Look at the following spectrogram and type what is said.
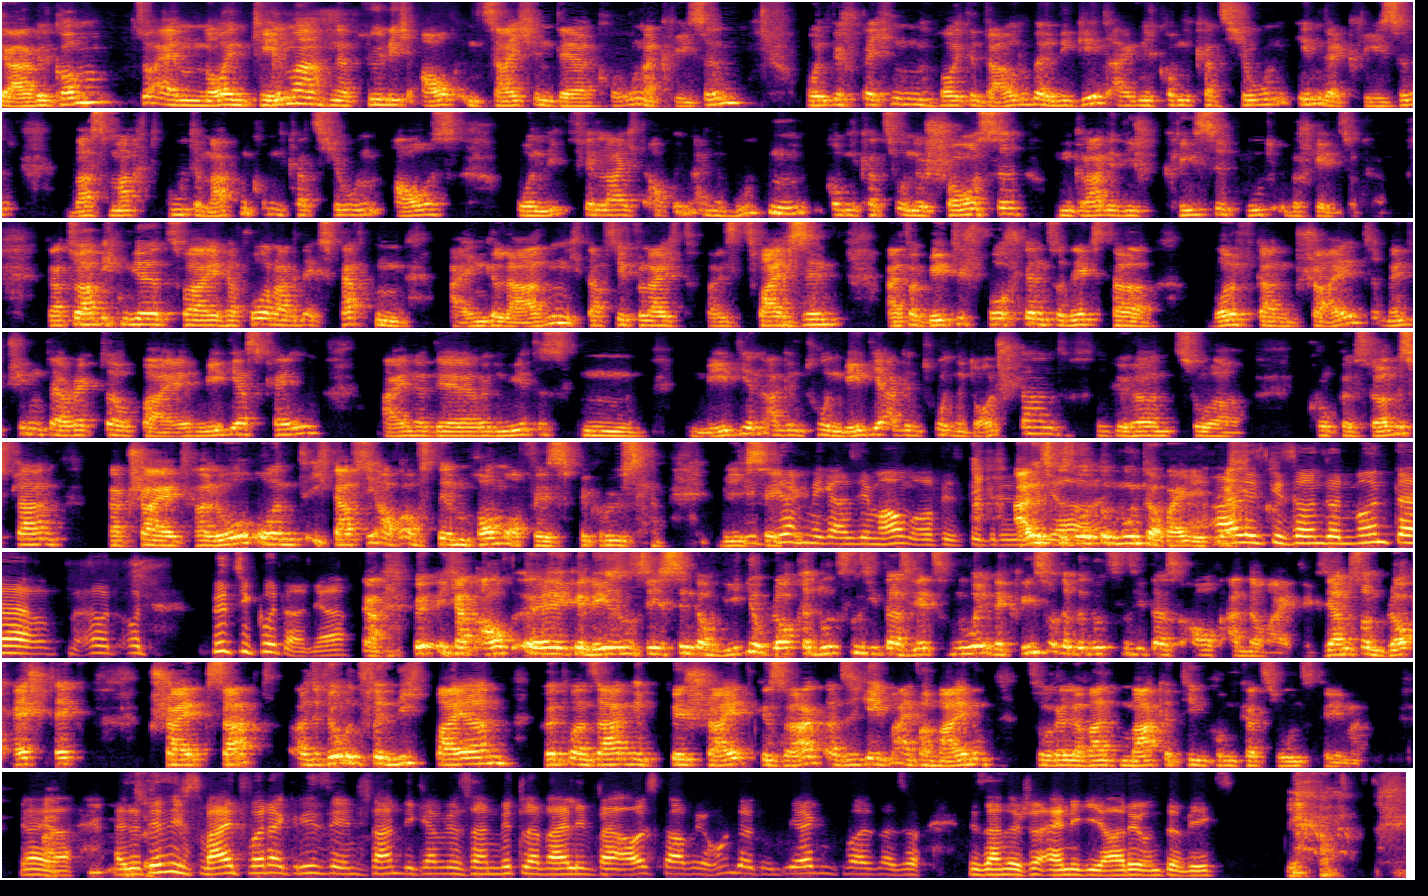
Ja, willkommen zu einem neuen Thema, natürlich auch im Zeichen der Corona-Krise. Und wir sprechen heute darüber, wie geht eigentlich Kommunikation in der Krise? Was macht gute Markenkommunikation aus? Und liegt vielleicht auch in einer guten Kommunikation eine Chance, um gerade die Krise gut überstehen zu können? Dazu habe ich mir zwei hervorragende Experten eingeladen. Ich darf sie vielleicht, weil es zwei sind, alphabetisch vorstellen. Zunächst Herr Wolfgang Scheid, Managing Director bei Mediascale, eine der renommiertesten Medienagenturen, Mediaagenturen in Deutschland. Sie gehören zur Gruppe Serviceplan. Herr Scheid, hallo und ich darf Sie auch aus dem Homeoffice begrüßen, wie ich Sie sehe. Sie dürfen mich aus dem Homeoffice begrüßen. Alles ja. gesund und munter bei Ihnen. Alles gesund und munter und, und Fühlt sich gut an, ja. ja ich habe auch äh, gelesen, Sie sind auch Videoblogger. Nutzen Sie das jetzt nur in der Krise oder benutzen Sie das auch anderweitig? Sie haben so einen Blog, Hashtag Bescheid gesagt. Also für uns, für Nicht-Bayern, könnte man sagen, Bescheid gesagt. Also ich gebe einfach Meinung zu relevanten Marketing-Kommunikationsthemen. Ja, ja. Also das ist weit vor der Krise entstanden. Ich glaube, wir sind mittlerweile bei Ausgabe 100 und irgendwas. Also wir sind ja schon einige Jahre unterwegs. Ja.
